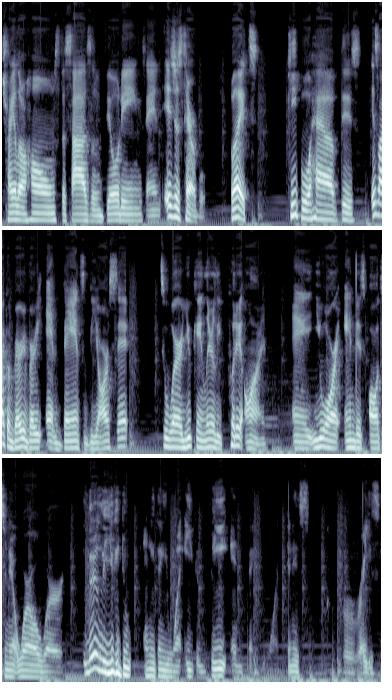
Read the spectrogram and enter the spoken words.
trailer homes the size of buildings, and it's just terrible. But people have this. It's like a very, very advanced VR set to where you can literally put it on and you are in this alternate world where literally you can do anything you want and you can be anything you want and it's crazy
